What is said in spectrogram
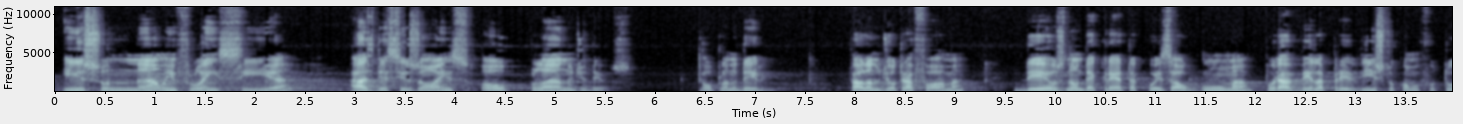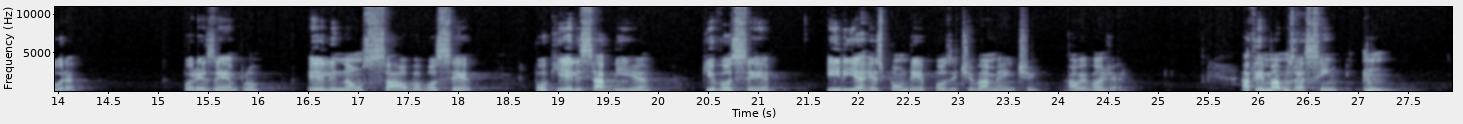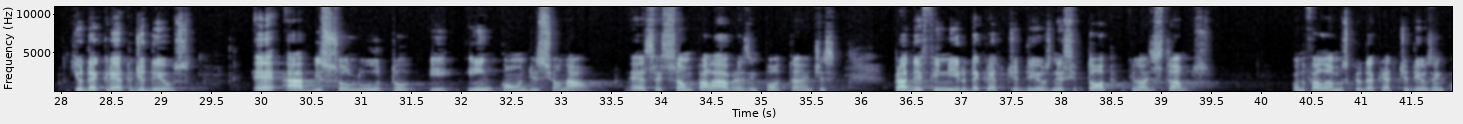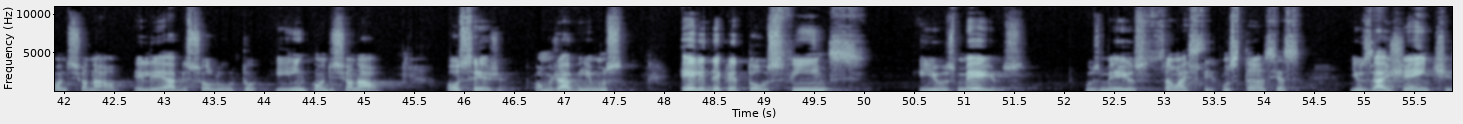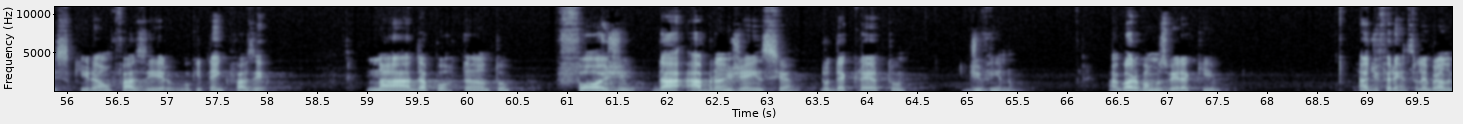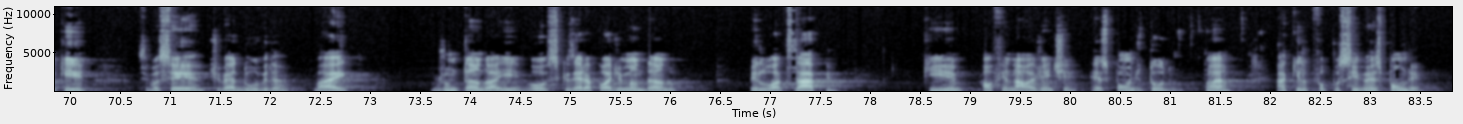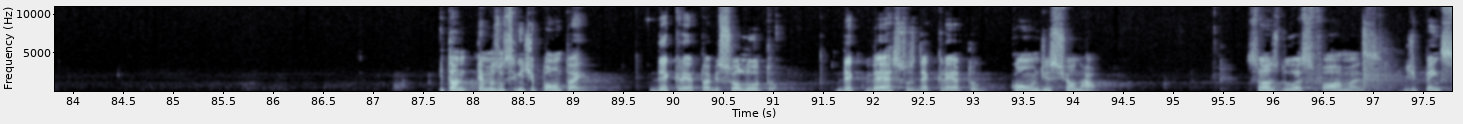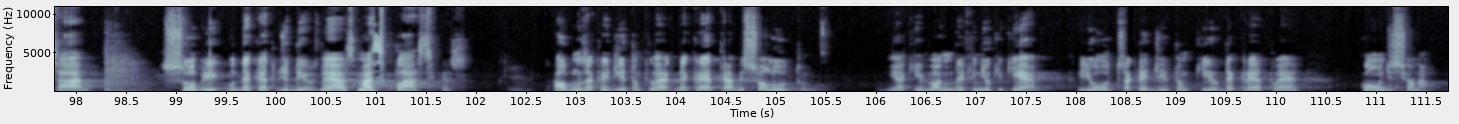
isso não influencia as decisões ou plano de Deus, ou plano dele. Falando de outra forma, Deus não decreta coisa alguma por havê-la previsto como futura. Por exemplo, ele não salva você porque ele sabia que você iria responder positivamente ao Evangelho. Afirmamos assim que o decreto de Deus é absoluto e incondicional. Essas são palavras importantes para definir o decreto de Deus nesse tópico que nós estamos. Quando falamos que o decreto de Deus é incondicional, ele é absoluto e incondicional. Ou seja, como já vimos, ele decretou os fins e os meios. Os meios são as circunstâncias e os agentes que irão fazer o que tem que fazer. Nada, portanto, foge da abrangência do decreto divino. Agora vamos ver aqui a diferença. Lembrando que, se você tiver dúvida, vai juntando aí, ou se quiser, pode ir mandando pelo WhatsApp, que ao final a gente responde tudo, não é? Aquilo que for possível responder. Então, temos um seguinte ponto aí: decreto absoluto versus decreto condicional. São as duas formas de pensar sobre o decreto de Deus, né? as mais clássicas. Alguns acreditam que o decreto é absoluto, e aqui vamos definir o que, que é. E outros acreditam que o decreto é condicional.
